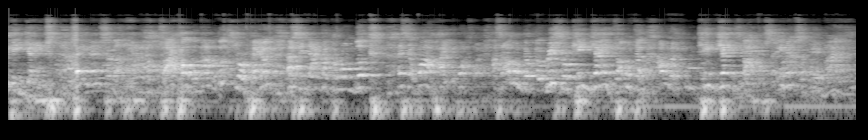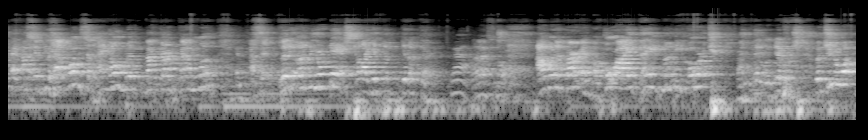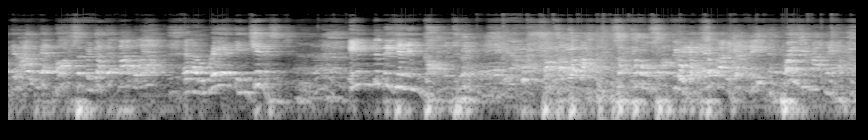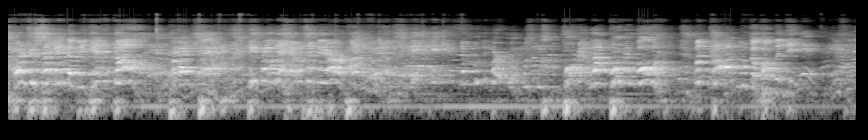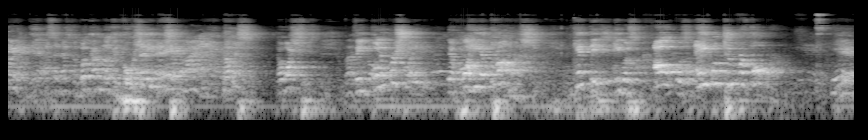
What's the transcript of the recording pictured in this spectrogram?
King James. Amen, somebody. So I called the Bible bookstore, Pam. I said, I got the wrong book. They said, why, I said, I want the original King James. I want the, I want the King James Bible. Amen, somebody. And I said, you have one? He said, hang on, brother. Back there and found one. And I said, put it under your desk till I get, the, get up there. Right. I went up there, and before I paid money for it, I made a difference. But you know what? And I opened that box up and got that Bible out, and I read in Genesis. In the beginning, God. Come on, stop your God. Somebody help me. Praise him right now. What did you say? In the beginning, God. Come on, He made the heavens and the earth. Hallelujah. The, the earth was, was poured out without forming void. But God moved upon the deep. I said, that's the book I'm looking for. Say that. Now listen. Now watch this. Being fully persuaded that what he had promised, get this,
